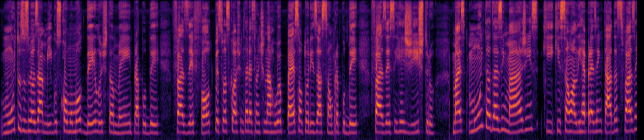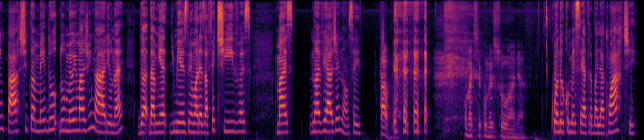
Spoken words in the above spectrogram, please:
muitos dos meus amigos como modelos também para poder fazer foto. Pessoas que eu acho interessante na rua, eu peço autorização para poder fazer esse registro. Mas muitas das imagens que, que são ali representadas fazem parte também do, do meu imaginário, né? Da, da minha, de minhas memórias afetivas. Mas não é viagem, não. Você... Tá bom. Como é que você começou, Ania? Quando eu comecei a trabalhar com arte,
